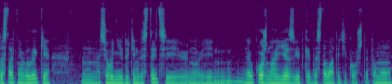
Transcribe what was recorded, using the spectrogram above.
достатньо великі сьогодні йдуть інвестиції, ну, і не у кожного є звідки доставати ті кошти. Тому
